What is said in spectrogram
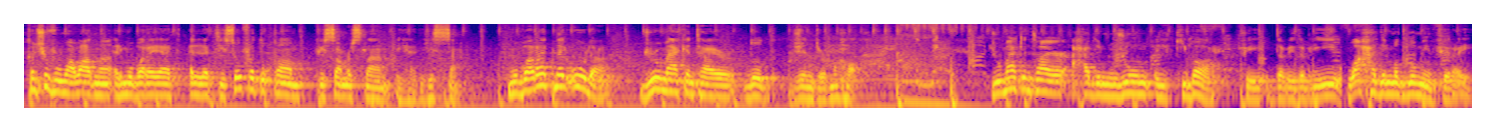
خلينا نشوفوا مع بعضنا المباريات التي سوف تقام في SummerSlam لهذه السنة. مباراتنا الأولى درو ماكنتاير ضد جندر مهال درو ماكنتاير أحد النجوم الكبار في ال WWE وأحد المظلومين في رأيي.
